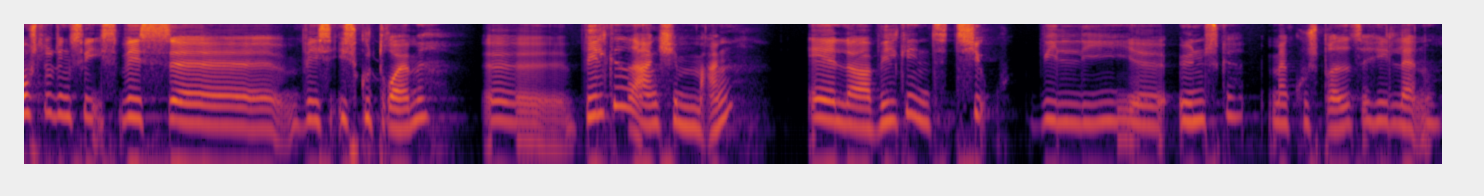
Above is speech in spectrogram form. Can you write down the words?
afslutningsvis, hvis, øh, hvis I skulle drømme, øh, hvilket arrangement eller hvilket initiativ ville I øh, ønske, man kunne sprede til hele landet?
